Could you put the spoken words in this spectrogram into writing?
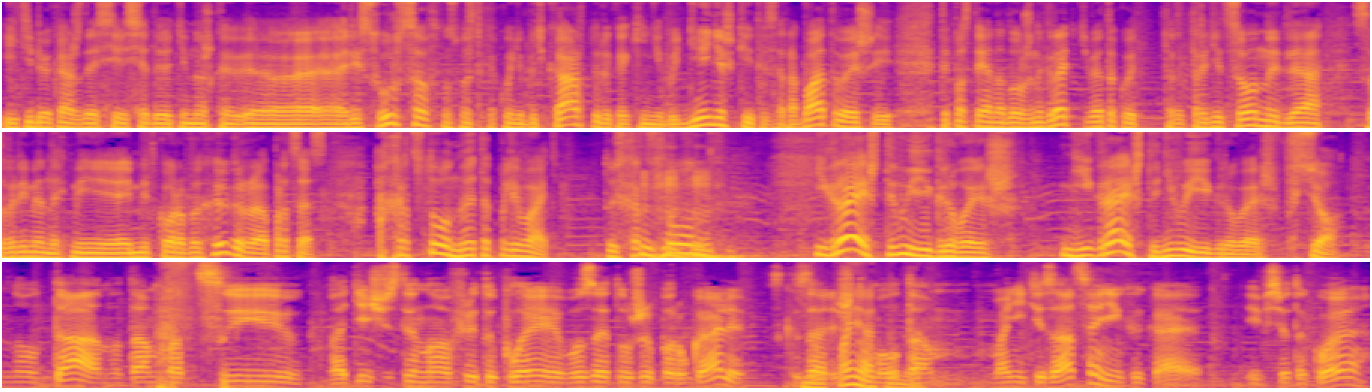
и тебе каждая сессия дает немножко э, ресурсов, ну, в смысле, какую-нибудь карту или какие-нибудь денежки, и ты зарабатываешь, и ты постоянно должен играть, у тебя такой традиционный для современных мидкоровых игр процесс. А Hearthstone, ну это плевать. То есть Hearthstone Играешь, ты выигрываешь. Не играешь, ты не выигрываешь. Все. Ну да, но там отцы отечественного фри-то-плея его за это уже поругали. Сказали, ну, понятно, что, мол, да. там монетизация никакая и все такое.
